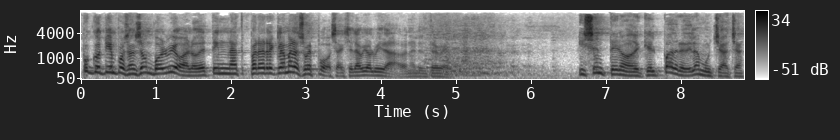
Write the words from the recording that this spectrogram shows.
poco tiempo Sansón volvió a lo de Timnat para reclamar a su esposa, que se le había olvidado en el entrevero. Y se enteró de que el padre de la muchacha,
